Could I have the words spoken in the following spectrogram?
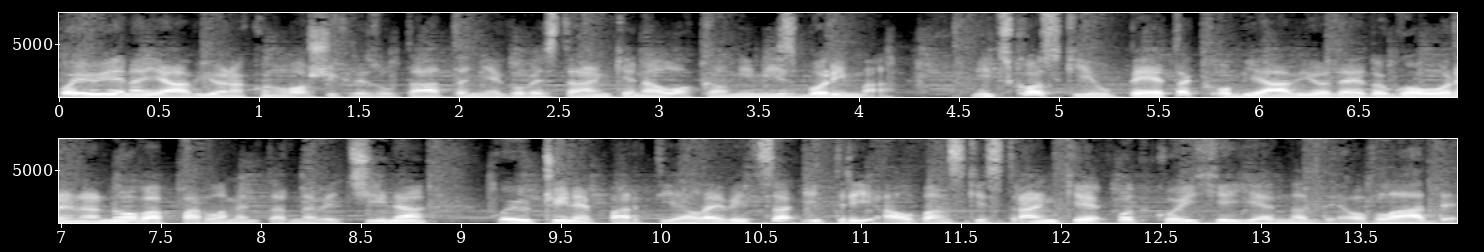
koju je najavio nakon loših rezultata njegove stranke na lokalnim izborima. Mickoski je u petak objavio da je dogovorena nova parlamentarna većina koju čine partija Levica i tri albanske stranke, od kojih je jedna deo vlade.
